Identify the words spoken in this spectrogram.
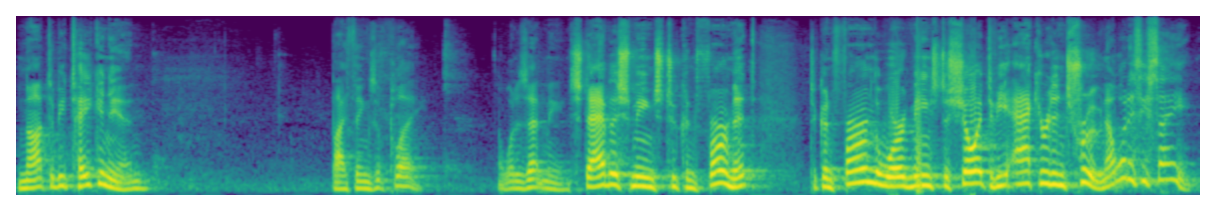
not to be taken in by things of clay. Now, what does that mean? Establish means to confirm it. To confirm the word means to show it to be accurate and true. Now, what is he saying?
